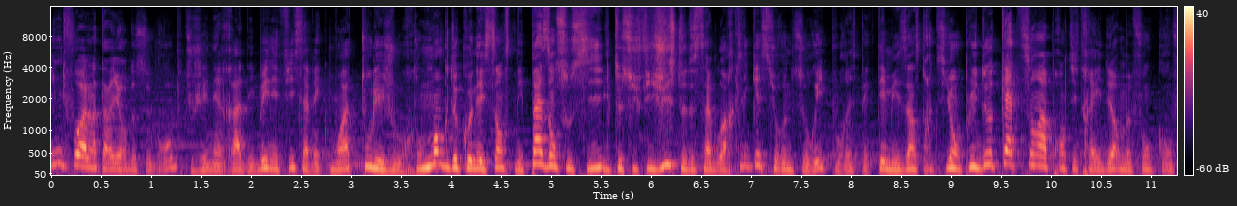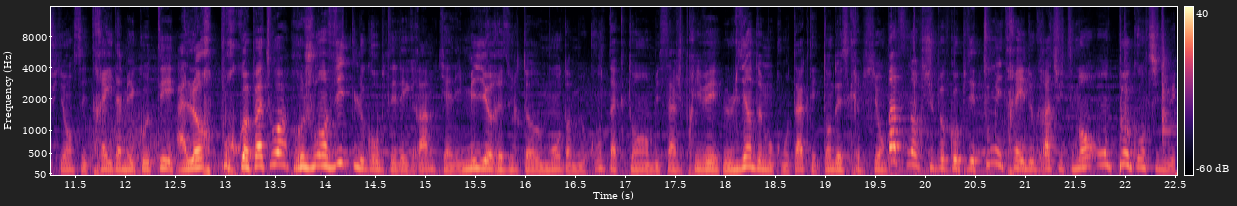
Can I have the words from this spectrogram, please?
Une fois à l'intérieur de ce groupe, tu généreras des bénéfices avec moi tous les jours. Ton manque de connaissances n'est pas un souci, il te suffit juste de savoir cliquer sur une souris pour respecter mes instructions. Plus de 400 apprentis traders me font confiance et trade à mes côtés, alors pourquoi pas toi? Rejoins vite le groupe Telegram qui a les meilleurs résultats au monde en me contactant en message privé. Le lien de mon contact est en description. Maintenant que tu peux copier tous mes trades gratuitement, on peut continuer.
